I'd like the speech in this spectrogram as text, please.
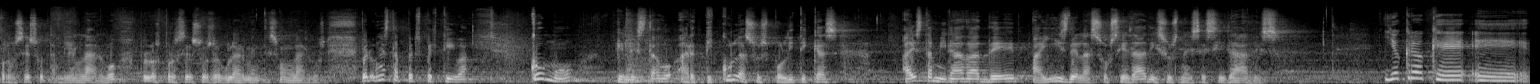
proceso también largo, los procesos regularmente son largos. Pero en esta perspectiva, ¿cómo el Estado articula sus políticas a esta mirada de país, de la sociedad y sus necesidades? Yo creo que eh,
